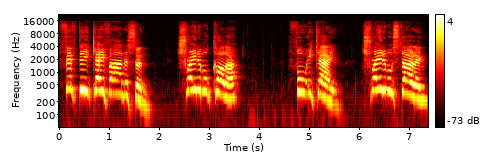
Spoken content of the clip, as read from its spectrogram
50k for Anderson. Tradable collar. 40k. Tradable Sterling.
